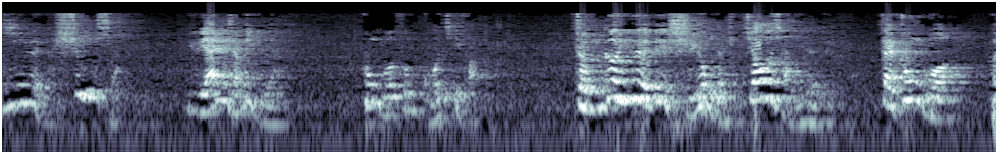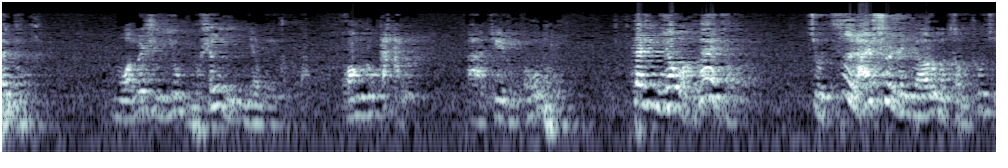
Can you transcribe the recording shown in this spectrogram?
音乐的声响。语言是什么语言？中国风国际范。整个乐队使用的是交响乐队，在中国本土，我们是以五声音阶为主的，黄竹大吕啊这种古谱。但是你要往外走，就自然顺着这条路走出去，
